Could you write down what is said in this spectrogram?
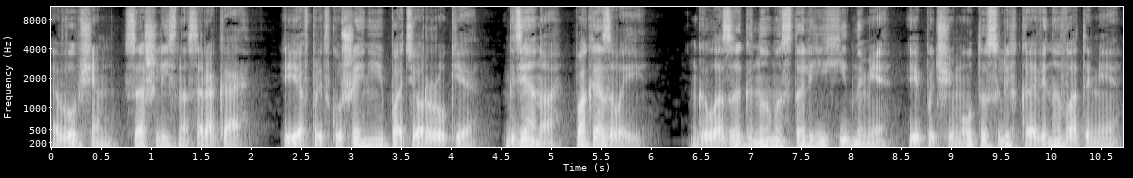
В общем, сошлись на сорока. Я в предвкушении потер руки. «Где оно? Показывай!» Глаза гнома стали ехидными и почему-то слегка виноватыми.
